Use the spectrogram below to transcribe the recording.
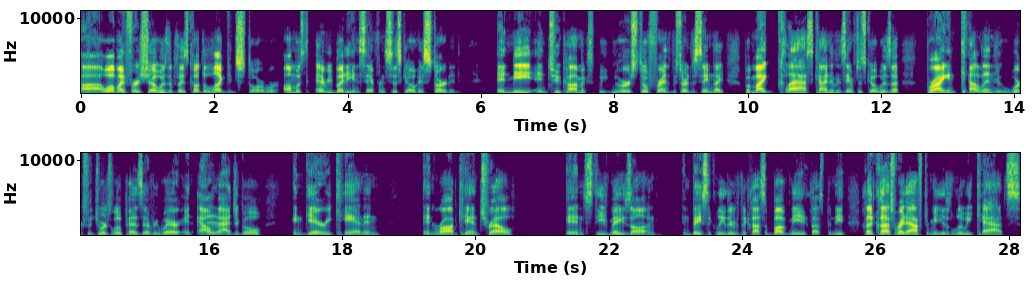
Uh, well, my first show was a place called the Luggage Store, where almost everybody in San Francisco has started. And me and two comics, we, we were still friends. We started the same night. But my class, kind of in San Francisco, was a uh, Brian Kellen, who works with George Lopez everywhere, and Al yeah. Madrigal, and Gary Cannon, and Rob Cantrell, and Steve Maison and basically there's the class above me, the class beneath, class right after me is Louis Katz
